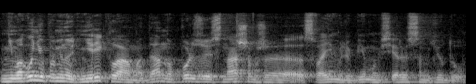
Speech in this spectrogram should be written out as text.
не могу не упомянуть, не реклама, да, но пользуюсь нашим же своим любимым сервисом Юду.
